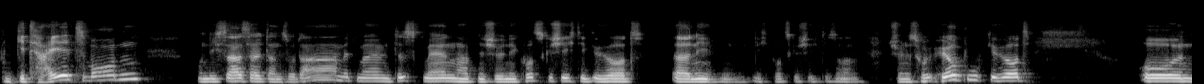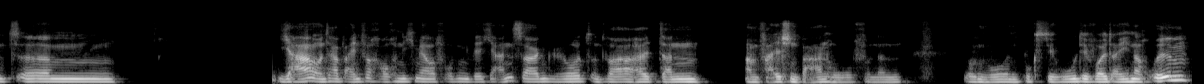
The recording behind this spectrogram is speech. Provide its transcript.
geteilt worden und ich saß halt dann so da mit meinem Discman, habe eine schöne Kurzgeschichte gehört. Äh, nee, nicht Kurzgeschichte, sondern ein schönes Hörbuch gehört. Und ähm, ja, und habe einfach auch nicht mehr auf irgendwelche Ansagen gehört und war halt dann am falschen Bahnhof und dann irgendwo in Buxtehude, wollte eigentlich nach Ulm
